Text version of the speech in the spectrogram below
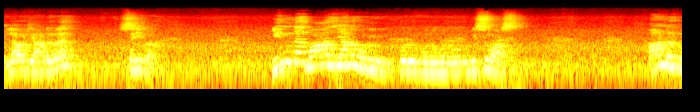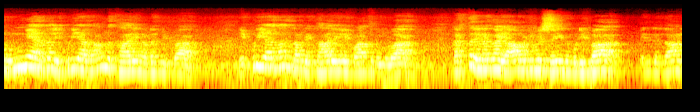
எல்லாவற்றையும் ஆண்டவர் செய்வார். இந்த மாதிரியான ஒரு ஒரு ஒரு ஒரு ஒரு விசுவாசம் ஆண்டவர்கள் உண்மையாக இருந்தால் எப்படியா இருந்தாலும் இந்த காரியம் நடப்பிப்பார் எப்படியா இருந்தாலும் நம்முடைய காரியங்களை பார்த்து கொள்வார் கர்த்தர் எனக்காக யாவற்றையுமே செய்து முடிப்பார் என்கிறதான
